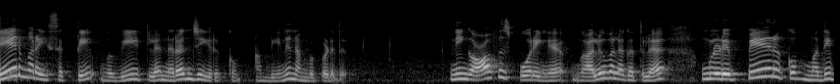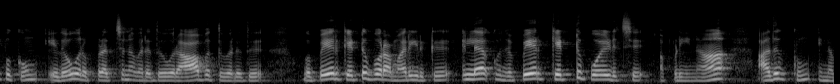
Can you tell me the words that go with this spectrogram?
நேர்மறை சக்தி உங்கள் வீட்டில் நிறைஞ்சு இருக்கும் அப்படின்னு நம்பப்படுது. நீங்கள் ஆஃபீஸ் போகிறீங்க உங்கள் அலுவலகத்தில் உங்களுடைய பேருக்கும் மதிப்புக்கும் ஏதோ ஒரு பிரச்சனை வருது ஒரு ஆபத்து வருது. உங்கள் பேர் கெட்டு போகிற மாதிரி இருக்குது இல்லை கொஞ்சம் பேர் கெட்டு போயிடுச்சு அப்படின்னா அதுக்கும் இந்த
